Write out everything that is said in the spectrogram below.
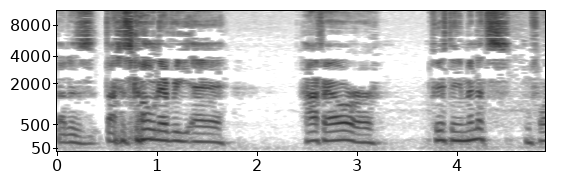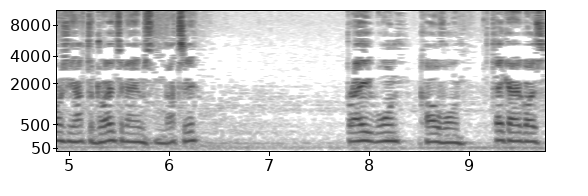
that is that is going every uh, half hour or 15 minutes, unfortunately you have to drive the games and that's it. Bray one, Cobh one. Take care guys.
